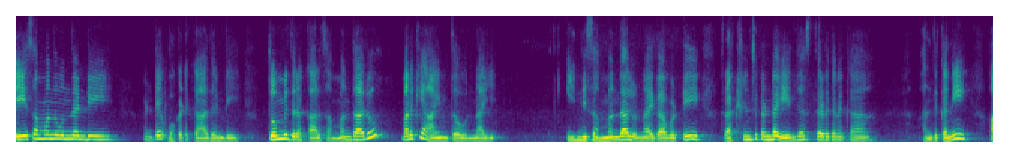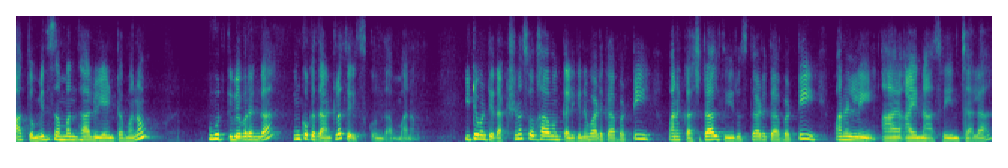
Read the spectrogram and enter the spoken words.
ఏ సంబంధం ఉందండి? అంటే ఒకటి కాదండి. తొమ్మిది రకాల సంబంధాలు మనకి ఆయనతో ఉన్నాయి. ఇన్ని సంబంధాలు ఉన్నాయి కాబట్టి రక్షించకుండా ఏం చేస్తాడు కనుక అందుకని ఆ తొమ్మిది సంబంధాలు ఏంటో మనం పూర్తి వివరంగా ఇంకొక దాంట్లో తెలుసుకుందాం మనం. ఇటువంటి రక్షణ స్వభావం కలిగినవాడు కాబట్టి మన కష్టాలు తీరుస్తాడు కాబట్టి మనల్ని ఆయన ఆశ్రయించాలా?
